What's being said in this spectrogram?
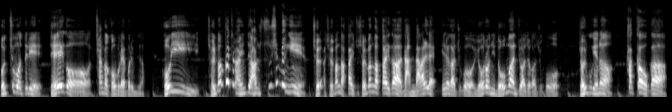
버튜버들이 대거 참가 거부를 해버립니다. 거의 절반까지는 아닌데 한 수십 명이 절, 아, 절반 가까이죠. 절반 가까이가 나 안 나갈래 이래가지고 여론이 너무 안 좋아져가지고 결국에는 카카오가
